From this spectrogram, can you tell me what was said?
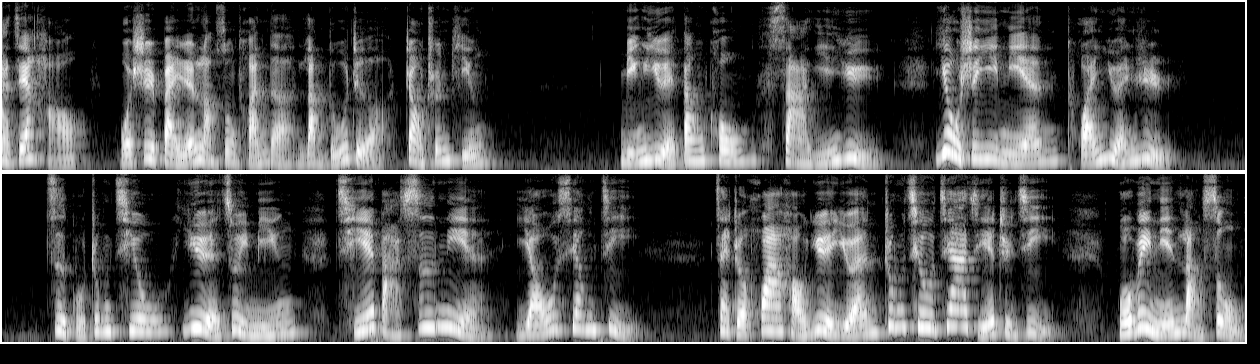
大家好，我是百人朗诵团的朗读者赵春平。明月当空洒银玉，又是一年团圆日。自古中秋月最明，且把思念遥相寄。在这花好月圆、中秋佳节之际，我为您朗诵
